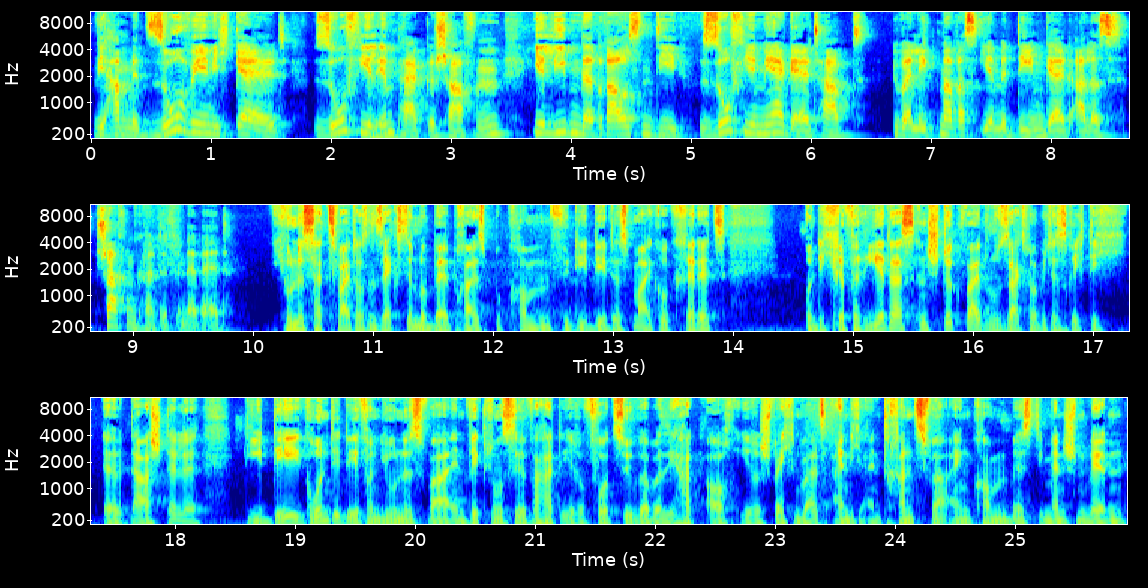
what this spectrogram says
wir haben mit so wenig Geld so viel Impact geschaffen. Ihr Lieben da draußen, die so viel mehr Geld habt, überlegt mal, was ihr mit dem Geld alles schaffen könntet in der Welt. Yunus hat 2006 den Nobelpreis bekommen für die Idee des Microcredits. Und ich referiere das ein Stück weit und du sagst mal, ob ich das richtig äh, darstelle. Die Idee, Grundidee von Yunus war, Entwicklungshilfe hat ihre Vorzüge, aber sie hat auch ihre Schwächen, weil es eigentlich ein Transfereinkommen ist. Die Menschen werden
